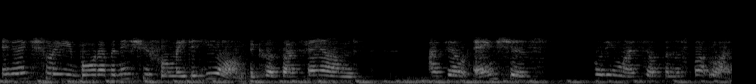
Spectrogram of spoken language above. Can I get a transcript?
it actually brought up an issue for me to heal on because I found I felt anxious putting myself in the spotlight.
